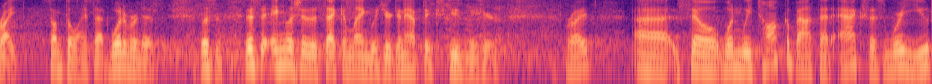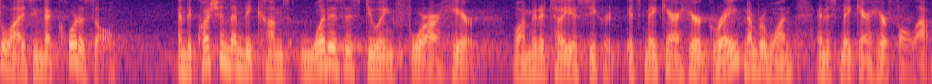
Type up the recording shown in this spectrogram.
fright, something like that, whatever it is. Listen, this English is a second language. You're going to have to excuse me here, right? Uh, so when we talk about that access, we're utilizing that cortisol. And the question then becomes, what is this doing for our hair? Well, I'm going to tell you a secret. It's making our hair gray, number one, and it's making our hair fall out.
